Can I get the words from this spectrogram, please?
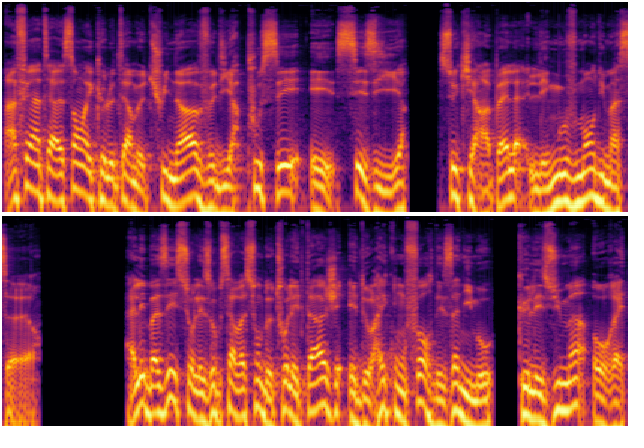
Un fait intéressant est que le terme tuina veut dire pousser et saisir, ce qui rappelle les mouvements du masseur. Elle est basée sur les observations de toilettage et de réconfort des animaux que les humains auraient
